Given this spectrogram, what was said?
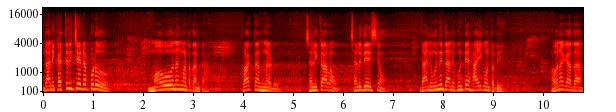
దాన్ని కత్తిరించేటప్పుడు మౌనంగా ఉంటుందంట. ప్రాక్త అంటున్నాడు చలికాలం చలిదేశం దాని ఉన్ని దానికి ఉంటే హాయిగా ఉంటుంది. అవునా కదా?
